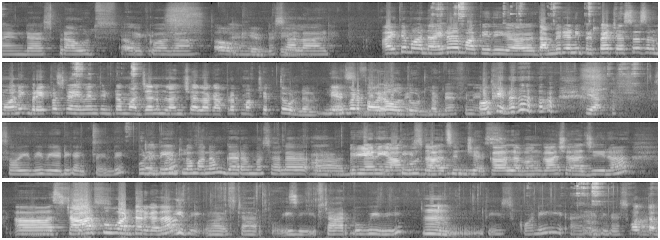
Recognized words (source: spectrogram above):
అండ్ స్ప్రౌట్స్ ఎక్కువగా Okay, సలాడ్ అయితే మా నాయన మాకు ఇది దమ్ బిర్యానీ ప్రిపేర్ చేస్తే అసలు మార్నింగ్ బ్రేక్ఫాస్ట్ ఏమేమి తింటాం మధ్యాహ్నం లంచ్ అలాగ అప్పుడప్పుడు మాకు చెప్తూ ఉండాలి. మేము కూడా ఫాలో అవుతూ ఉంటాం. ఓకేనా? యా సో ఇది వేడిగా అయిపోయింది. ఇప్పుడు దీంట్లో మనం గరం మసాలా బిర్యానీ ఆకు దాల్చిన చెక్క లవంగా షాజీరా స్టార్ పువ్వు అంటారు కదా? ఇది స్టార్ పువ్వు ఇది స్టార్ పువ్వు ఇది. తీసుకొని ఆ, ఇది వేసుకోవాలి. మొత్తం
